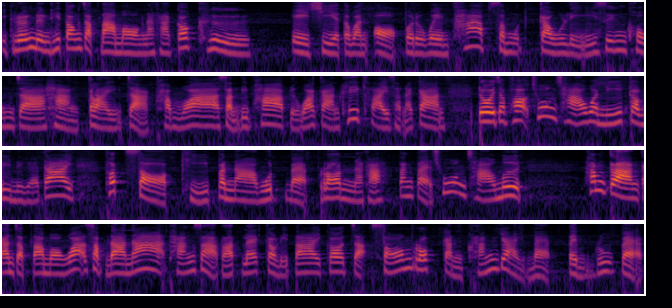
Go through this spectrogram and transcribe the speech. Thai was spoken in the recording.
อีกเรื่องหนึ่งที่ต้องจับตามองนะคะ ก็คือเอเชียตะวันออกบริเวณคาบสมุทรเกาหลี ซึ่งคงจะห่างไกลจากคำว่าสันติภาพ หรือว่าการคลี่คลายสถานการณ์ โดยเฉพาะช่วงเช้าวันนี้เกาหลีเหนือได้ทดสอบขีปนาวุธแบบร่อนนะคะ ตั้งแต่ช่วงเช้ามืดท่ามกลางการจับตามองว่าสัปดาห์หน้าทั้งสหรัฐและเกาหลีใต้ก็จะซ้อมรบกันครั้งใหญ่แบบเต็มรูปแบบ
